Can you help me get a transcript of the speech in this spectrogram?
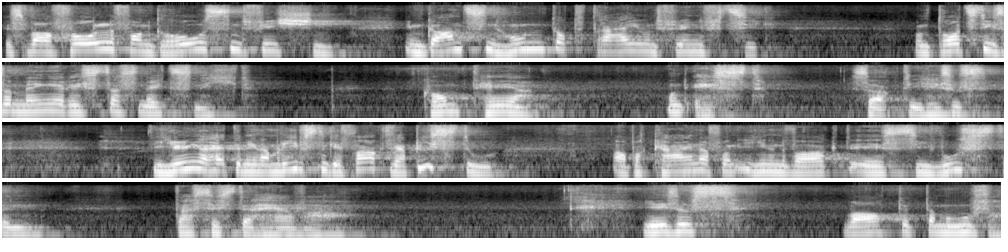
Es war voll von großen Fischen, im Ganzen 153. Und trotz dieser Menge riss das Netz nicht. Kommt her und esst, sagte Jesus. Die Jünger hätten ihn am liebsten gefragt, wer bist du? Aber keiner von ihnen wagte es. Sie wussten, dass es der Herr war. Jesus wartet am Ufer.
